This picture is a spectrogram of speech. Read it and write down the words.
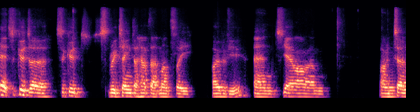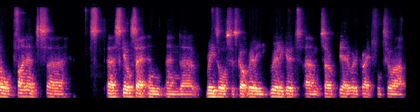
Yeah, it's a good uh, it's a good routine to have that monthly overview. And yeah, our um, our internal finance uh, uh, skill set and and uh, resources got really really good. Um, so yeah, really grateful to our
